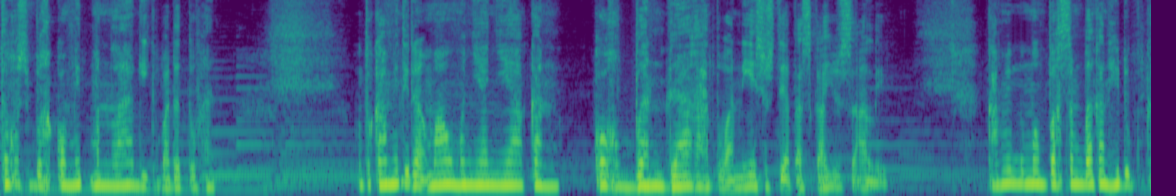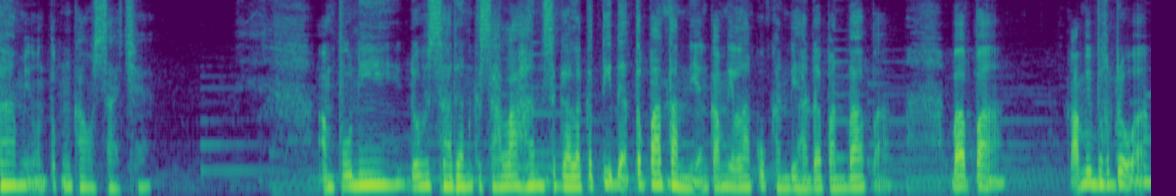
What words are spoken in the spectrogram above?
terus berkomitmen lagi kepada Tuhan. Untuk kami tidak mau menyia-nyiakan korban darah Tuhan Yesus di atas kayu salib. Kami mempersembahkan hidup kami untuk Engkau saja. Ampuni dosa dan kesalahan segala ketidaktepatan yang kami lakukan di hadapan Bapa. Bapa, kami berdoa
